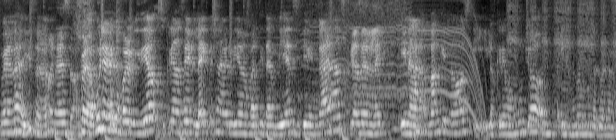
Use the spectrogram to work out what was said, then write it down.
Bueno, nada, y eso, ¿no? Bueno, eso. Pero muchas gracias por el video. Suscríbanse, denle like, vayan a ver el video de Marty también si tienen ganas. Suscríbanse en el like. Y nada, banquenos y los queremos mucho. Y nos vemos un saludo enorme.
